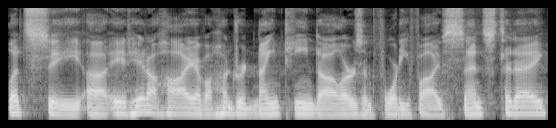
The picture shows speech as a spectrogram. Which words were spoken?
Let's see. Uh, it hit a high of $119.45 today.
